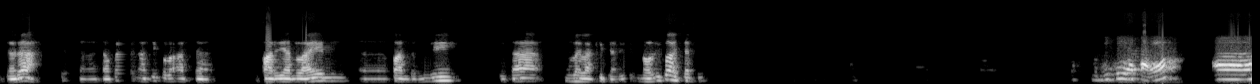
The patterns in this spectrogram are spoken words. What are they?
sejarah jangan sampai nanti kalau ada varian lain eh, pandemi kita mulai lagi dari nol itu aja sih. Begitu ya Pak ya. Uh,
